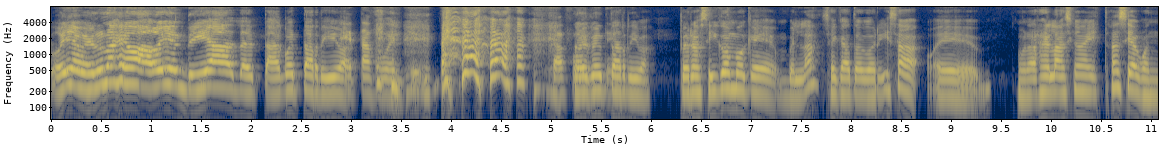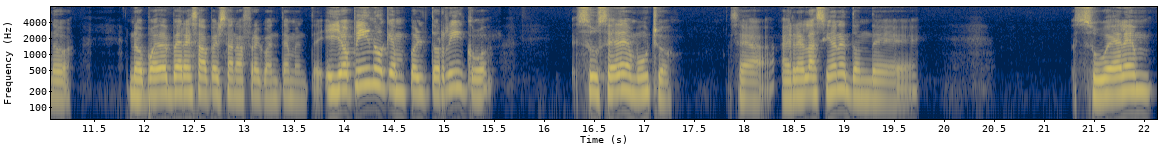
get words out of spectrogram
Oye, ver una jeva hoy en día está cuesta arriba. Está fuerte. Está Está fuerte. cuesta arriba. Pero sí como que, ¿verdad? Se categoriza eh, una relación a distancia cuando no puedes ver a esa persona frecuentemente. Y yo opino que en Puerto Rico sucede mucho. O sea, hay relaciones donde suelen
